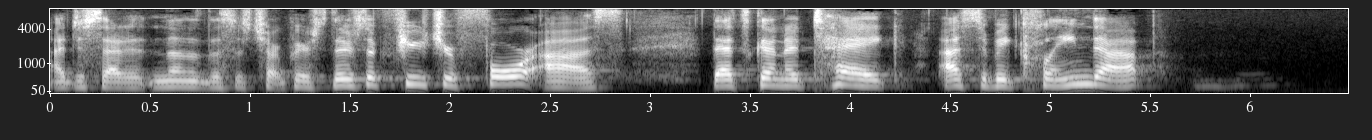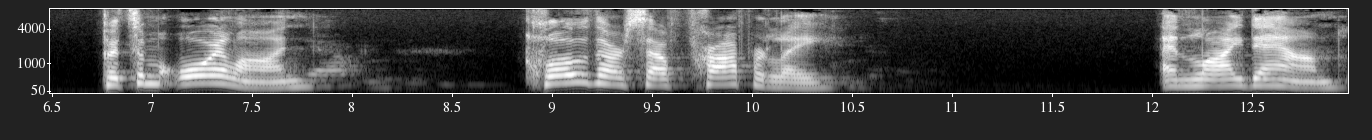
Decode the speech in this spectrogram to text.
I just said it, none of this is Chuck Pierce. There's a future for us that's going to take us to be cleaned up, put some oil on, clothe ourselves properly, and lie down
